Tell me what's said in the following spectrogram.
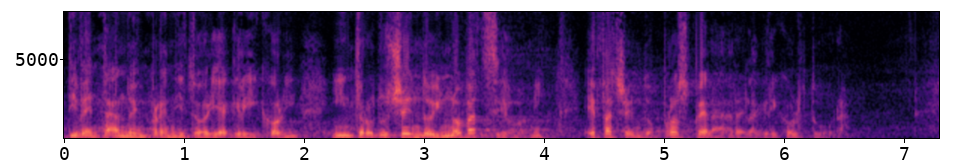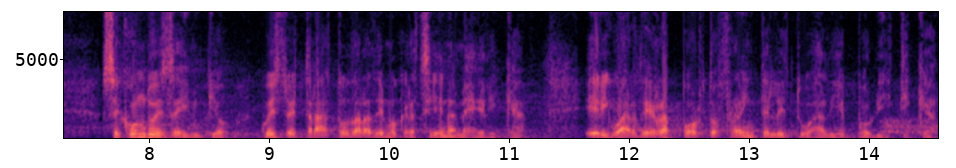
diventando imprenditori agricoli, introducendo innovazioni e facendo prosperare l'agricoltura. Secondo esempio, questo è tratto dalla democrazia in America e riguarda il rapporto fra intellettuali e politica.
